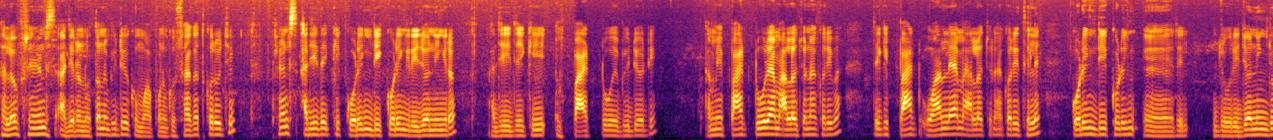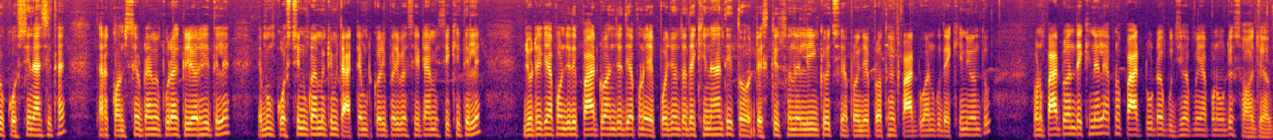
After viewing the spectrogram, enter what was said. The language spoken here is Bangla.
হ্যালো ফ্রেন্ডস আজর নূতন ভিডিওকে মু আপনার স্বাগত করুছি ফ্রেন্ডস আজ দেখি কোডিং ডিকোডিং রিজনিংর আজ যেকি পার্ট টু এ ভিডিওটি আমি পার্ট টুরে আমি আলোচনা করা যেকি পার্ট ওয়ানে আমি আলোচনা করে কোডিং ডিকোডিং যে রিজনিং যে কোশ্চিন আসি থাকে তার কনসেপ্ট আমি পুরা ক্লিয়ার হয়েছিল এবং কোশ্চিনকে আমি কেমি আটেম্প্ট করে পারা সেইটা আমি শিখিলে ଯେଉଁଟାକି ଆପଣ ଯଦି ପାର୍ଟ ୱାନ୍ ଯଦି ଆପଣ ଏପର୍ଯ୍ୟନ୍ତ ଦେଖିନାହାନ୍ତି ତ ଡେସ୍କ୍ରିପ୍ସନ୍ରେ ଲିଙ୍କ୍ ଅଛି ଆପଣ ଯେ ପ୍ରଥମେ ପାର୍ଟ ୱାନ୍କୁ ଦେଖିନିଅନ୍ତୁ ଆପଣ ପାର୍ଟ ୱାନ୍ ଦେଖିନେଲେ ଆପଣ ପାର୍ଟ ଟୁଟା ବୁଝିବା ପାଇଁ ଆପଣଙ୍କୁ ଟିକେ ସହଜ ହେବ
